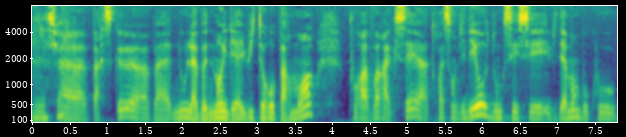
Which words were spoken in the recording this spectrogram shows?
Bien sûr. Euh, parce que euh, bah, nous, l'abonnement, il est à 8 euros par mois pour avoir accès à 300 vidéos. Donc, c'est évidemment beaucoup,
